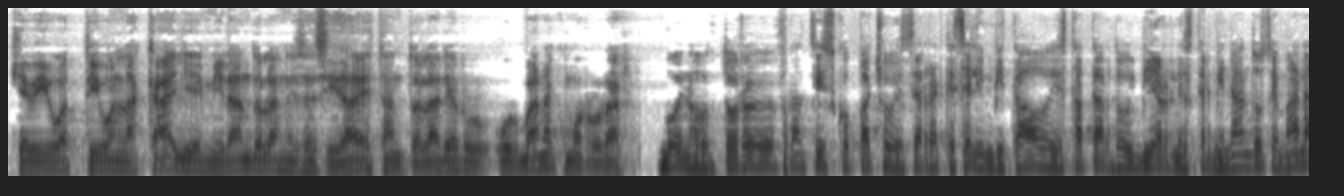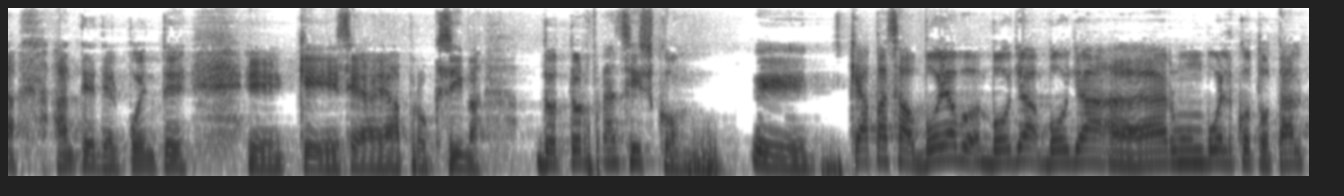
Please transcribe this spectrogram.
que vivo activo en las calles, mirando las necesidades tanto del área urbana como rural. Bueno, doctor Francisco Pacho Becerra, que es el invitado de esta tarde, hoy viernes, terminando semana, antes del puente eh, que se aproxima. Doctor Francisco, eh, ¿qué ha pasado? Voy a, voy, a, voy a dar un vuelco total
